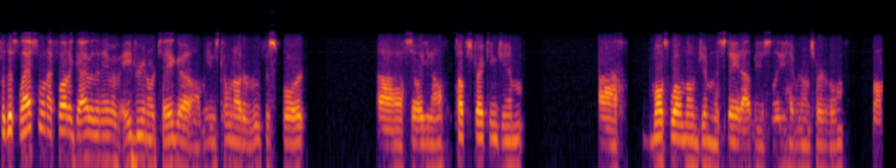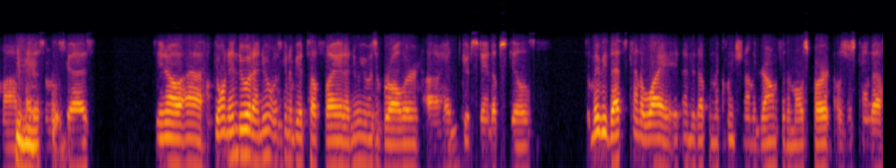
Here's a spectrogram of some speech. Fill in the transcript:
for this last one, I fought a guy by the name of Adrian Ortega. Um, he was coming out of Rufus Sport. Uh, so you know, tough striking gym. Uh, most well-known gym in the state, obviously. Everyone's heard of him from uh, Mhm. Pettis and those guys. So, you know, uh, going into it, I knew it was going to be a tough fight. I knew he was a brawler, uh, had good stand-up skills. So maybe that's kind of why it ended up in the clinching on the ground for the most part. I was just kind of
